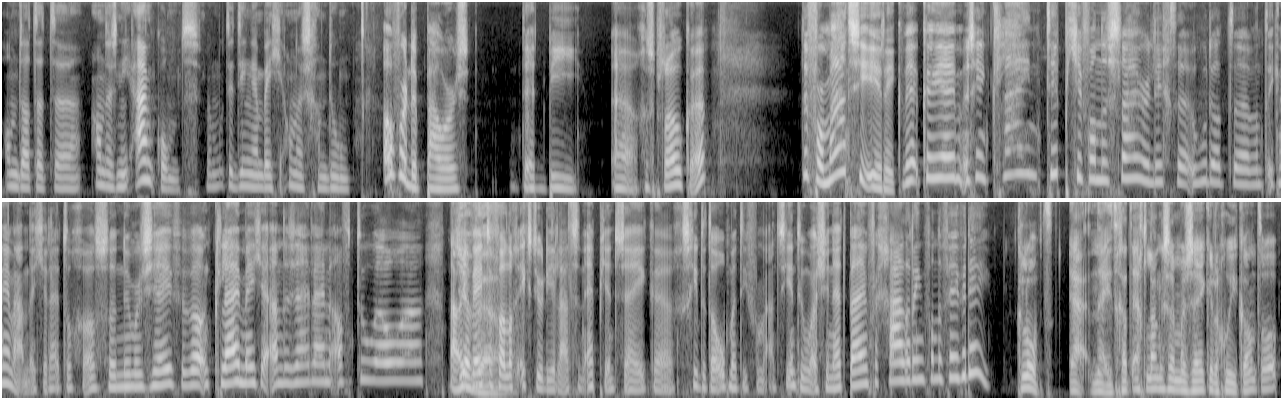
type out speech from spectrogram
Omdat het eh, anders niet aankomt. We moeten dingen een beetje anders gaan doen. Over de powers that be eh, gesproken. De formatie, Erik. Kun jij misschien een klein tipje van de sluier lichten? Hoe dat, eh, want ik neem aan dat je daar toch als eh, nummer 7 wel een klein beetje aan de zijlijn af en toe wel... eh, nou, ik Jawel. weet toevallig, ik stuurde je laatst een appje en toen zei ik, eh schiet het al op met die formatie. En toen was je net bij een vergadering van de VVD. Klopt. Ja, nee, het gaat echt langzaam maar zeker de goede kant op.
